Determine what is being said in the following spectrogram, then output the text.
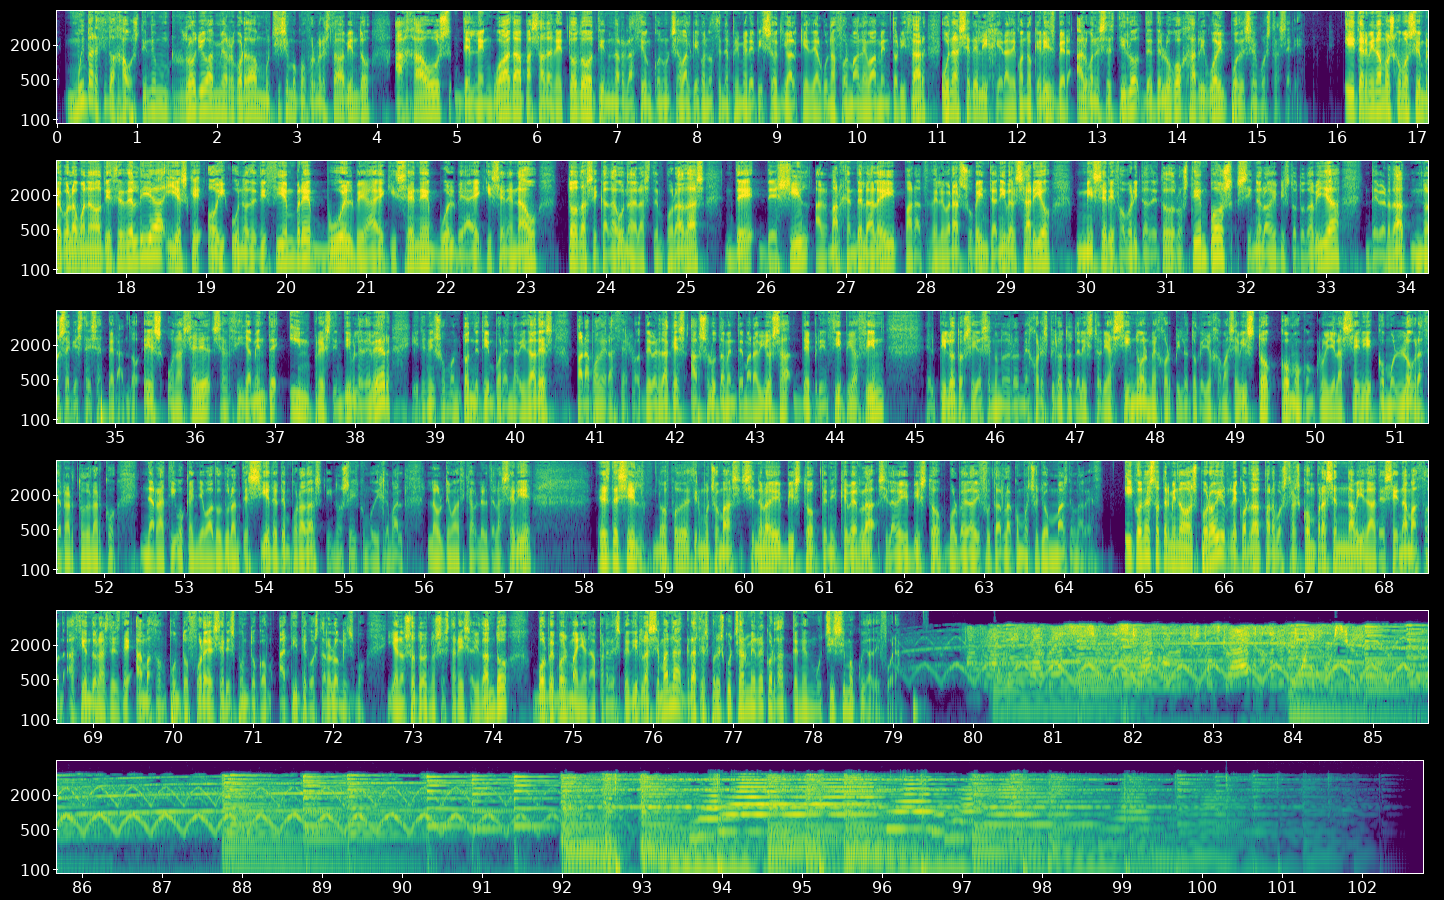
muy parecido a House. Tiene un rollo, a mí me ha recordado muchísimo conforme le estaba viendo a House de lenguada, pasada de todo. Tiene una relación con un chaval que conoce en el primer episodio al que de alguna forma le va a mentorizar. Una serie ligera de cuando queréis ver algo en ese estilo, desde luego Harry Wilde puede ser vuestra serie. Y terminamos como siempre con la buena noticia del día y es que hoy 1 de diciembre vuelve a XN, vuelve a XN Now todas y cada una de las temporadas de The Shield al margen de la ley para celebrar su 20 aniversario, mi serie favorita de todos los tiempos, si no la habéis visto todavía, de verdad no sé qué estáis esperando. Es una serie sencillamente imprescindible de ver y tenéis un montón de tiempo en Navidades para poder hacerlo. De verdad que es absolutamente maravillosa de principio a fin. El piloto sigue siendo uno de los mejores pilotos de la historia, si no el mejor piloto que yo jamás he visto. Cómo concluye la serie, cómo logra cerrar todo el arco narrativo que han llevado durante siete temporadas, y no sé, como dije mal, la última vez que hablé de la serie. Es de Shield, no os puedo decir mucho más. Si no la habéis visto, tenéis que verla. Si la habéis visto, volved a disfrutarla como he hecho yo más de una vez. Y con esto terminamos por hoy. Recordad para vuestras compras en Navidades en Amazon, haciéndolas desde amazon.fueradeseries.com, a ti te costará lo mismo y a nosotros nos estaréis ayudando. Volvemos mañana para despedir la semana. Gracias por escucharme y recordad, tened muchísimo cuidado y fuera. Drive and 124.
